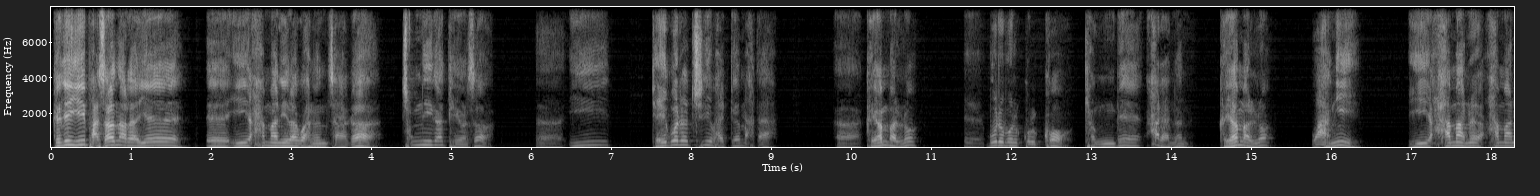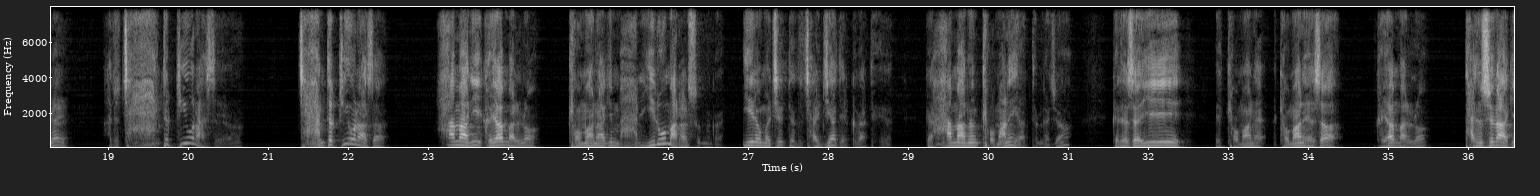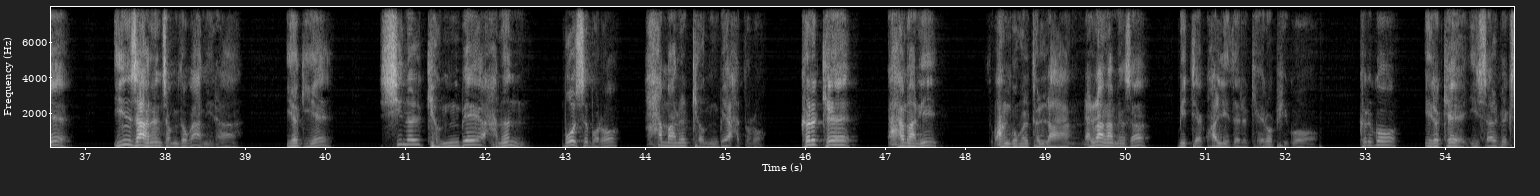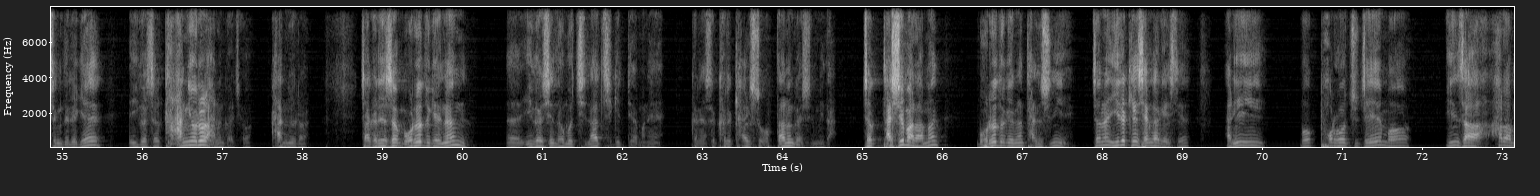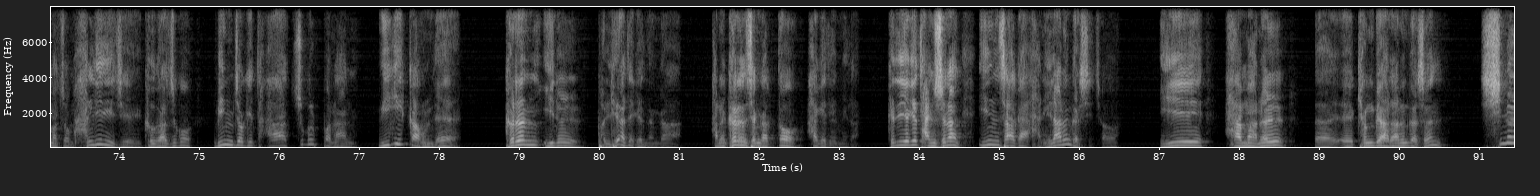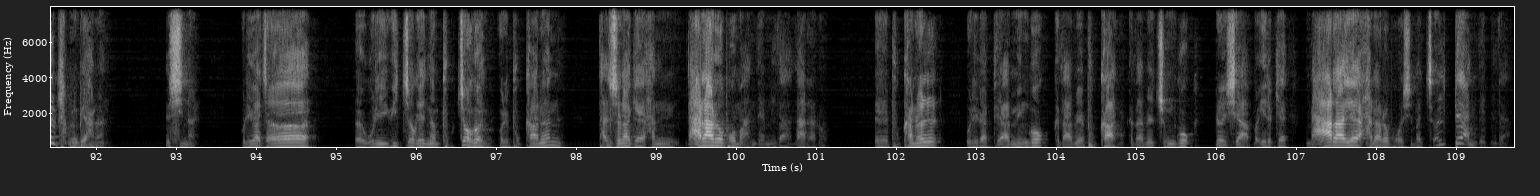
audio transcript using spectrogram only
그런데 이 바사 나라의 에, 이 하만이라고 하는 자가 총리가 되어서 어, 이 대궐을 출입할 때마다 어, 그야말로 에, 무릎을 꿇고 경배하라는 그야말로 왕이 이 하만을 하만을 아주 잔뜩 띄워놨어요. 잔뜩 띄워놔서 하만이 그야말로 교만하게 말 이로 말할 수 없는 거예요. 이름을 질 때도 잘 지어야 될 것 같아요. 그 하만은 교만이었던 거죠. 그래서 이 교만 교만해서 그야말로 단순하게 인사하는 정도가 아니라 여기에 신을 경배하는 모습으로 하만을 경배하도록 그렇게 하만이 왕궁을 들랑날랑하면서 밑에 관리들을 괴롭히고 그리고 이렇게 이스라엘 백성들에게 이것을 강요를 하는 거죠. 강요를. 자, 그래서 모르드게는 에, 이것이 너무 지나치기 때문에 그래서 그렇게 할 수 없다는 것입니다. 즉 다시 말하면 모르드게는 단순히 저는 이렇게 생각했어요. 아니 뭐 포로 주제에 뭐 인사하라면 좀 할 일이지. 그거 가지고 민족이 다 죽을 뻔한 위기 가운데 그런 일을 벌려야 되겠는가 하는 그런 생각도 하게 됩니다. 근데 이게 단순한 인사가 아니라는 것이죠. 이 하만을 어, 경배하라는 것은 신을 경배하는 신을 우리가 저 어, 우리 위쪽에 있는 북쪽은 우리 북한은 단순하게 한 나라로 보면 안 됩니다. 나라로 예, 북한을 우리가 대한민국 그 다음에 북한 그 다음에 중국 러시아 뭐 이렇게 나라의 하나로 보시면 절대 안 됩니다.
